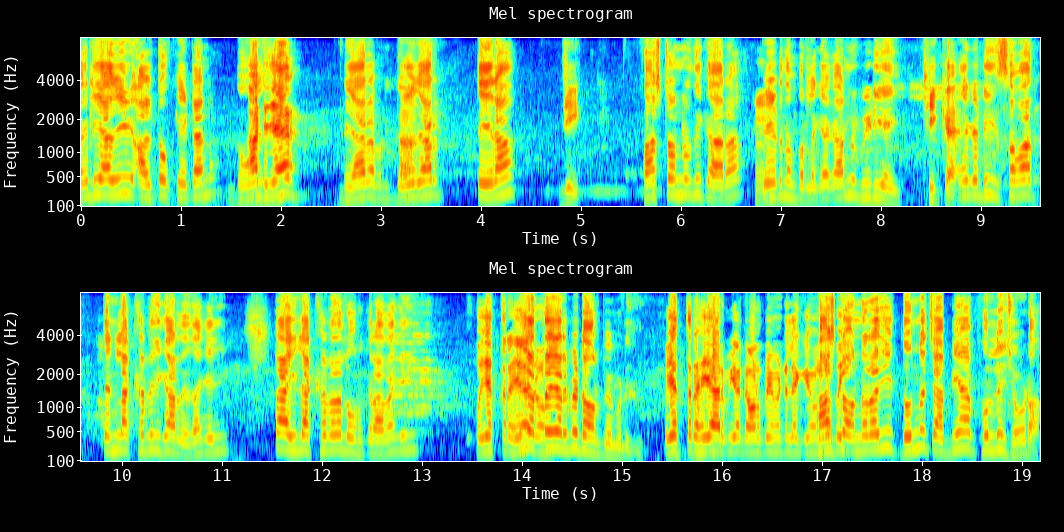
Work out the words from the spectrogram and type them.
ਅਗਲੀ ਆ ਜੀ ਆਲਟੋ K10 2 8 ਡਿਜ਼ਾਇਰ ਡਿਜ਼ਾਇਰ ਆਪਣੀ 2013 ਜੀ। ਫਸਟ ਓਨਰ ਦੀ ਕਾਰ ਆ ਪੇਡ ਨੰਬਰ ਲੱਗਿਆ ਕਾਰ ਨੂੰ VDI ਠੀਕ ਹੈ। ਇਹ ਗੱਡੀ ਸਵਾ 3 ਲੱਖ ਰੁਪਏ ਦੀ ਕਾਰ ਦੇ ਦਾਂਗੇ ਜੀ। 2.5 ਲੱਖ ਰੁਪਏ ਦਾ ਲੋਨ ਕਰਾ ਦਾਂਗੇ ਜੀ। 75000 75000 ਰੁਪਏ ਡਾਊਨ ਪੇਮੈਂਟ ਜੀ। 75000 ਰੁਪਿਆ ਡਾਊਨ ਪੇਮੈਂਟ ਲੈ ਕੇ ਆਉਣੀ ਫਸਟ ਓਨਰ ਆ ਜੀ ਦੋਨੋਂ ਚਾਬੀਆਂ ਫੁੱਲ ਇੰਸ਼ੋਰਡ ਆ।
